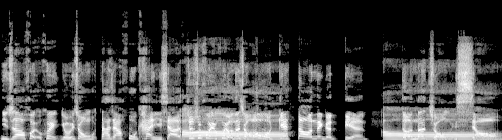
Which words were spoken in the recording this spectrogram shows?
你知道，会会有一种大家互看一下，就是会会有那种哦，我 get 到那个点的那种小。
